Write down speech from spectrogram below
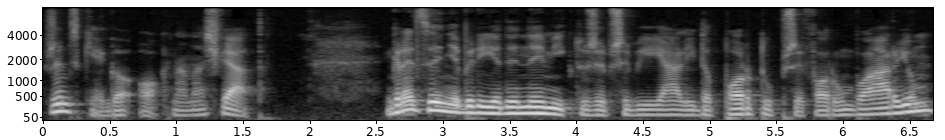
rzymskiego okna na świat. Grecy nie byli jedynymi, którzy przybijali do portu przy Forum Boarium.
